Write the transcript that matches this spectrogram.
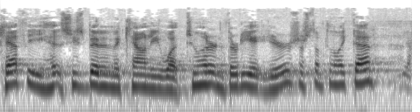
Kathy, has, she's been in the county, what, 238 years or something like that? Yeah.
